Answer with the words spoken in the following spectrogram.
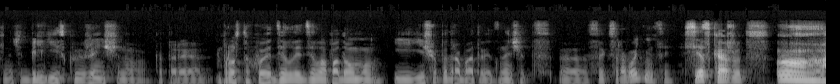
значит, бельгийскую женщину, которая просто ходит, делает дела по дому и еще подрабатывает, значит, э, секс-работницей. Все скажут, о,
